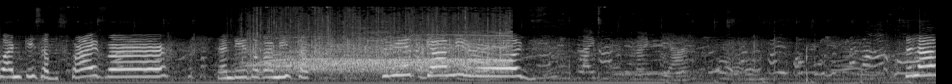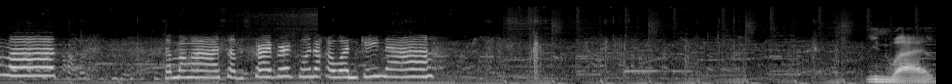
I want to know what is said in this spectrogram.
1k subscriber. Nandito kami sa Sweet Gummy Woods. Live, live yan. Salamat sa mga subscriber ko naka 1k na. Meanwhile,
